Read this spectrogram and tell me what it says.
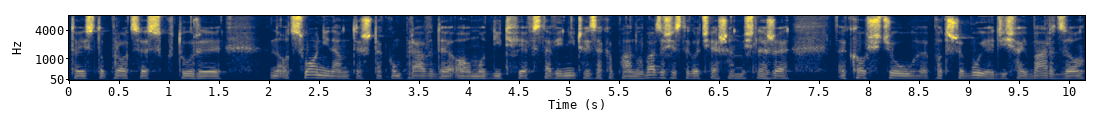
to jest to proces, który no, odsłoni nam też taką prawdę o modlitwie wstawienniczej za kapłanów. Bardzo się z tego cieszę. Myślę, że Kościół potrzebuje dzisiaj bardzo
